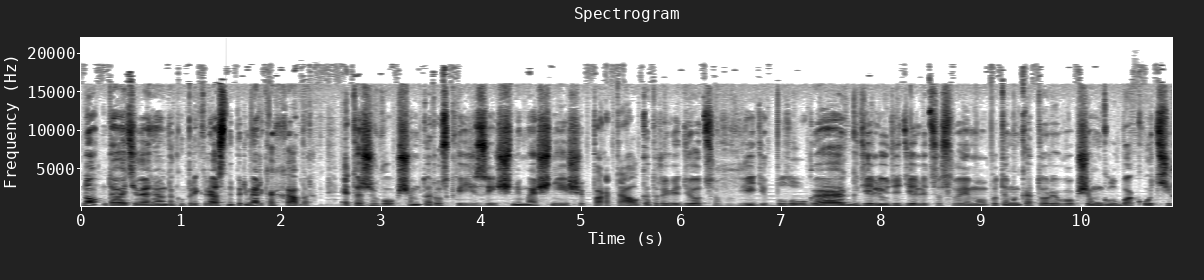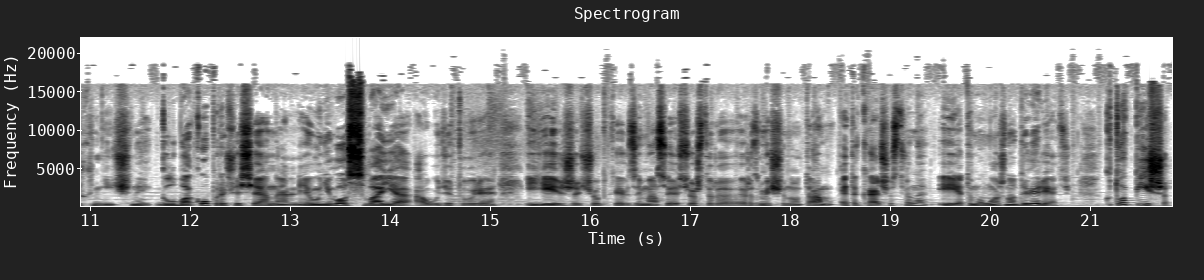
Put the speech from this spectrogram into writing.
Ну, давайте возьмем такой прекрасный пример, как Хабр. Это же, в общем-то, русскоязычный мощнейший портал, который ведется в виде блога, где люди делятся своим опытом и который, в общем, глубоко техничный, глубоко профессиональный. И у него своя аудитория, и есть же четкая взаимосвязь. Все, что размещено там, это качественно, и этому можно доверять. Кто пишет?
